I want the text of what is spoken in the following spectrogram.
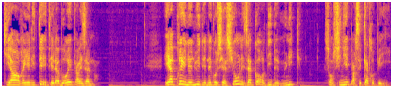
qui a en réalité été élaboré par les Allemands. Et après une nuit de négociations, les accords dits de Munich sont signés par ces quatre pays.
